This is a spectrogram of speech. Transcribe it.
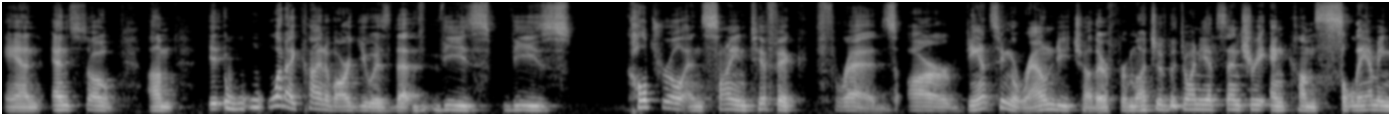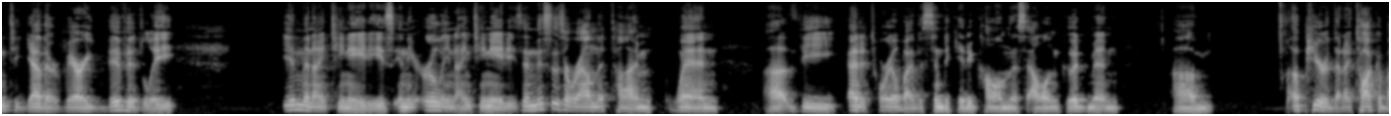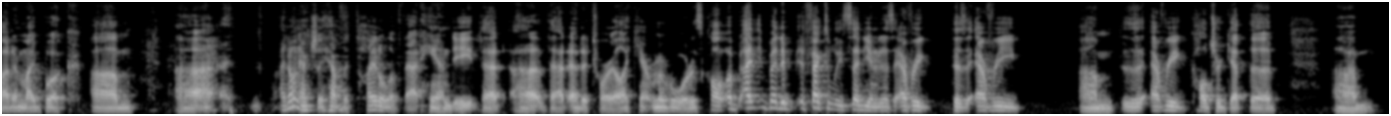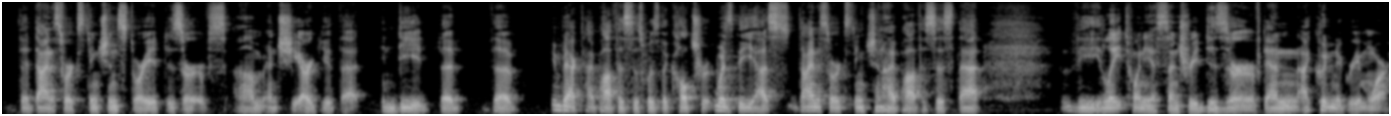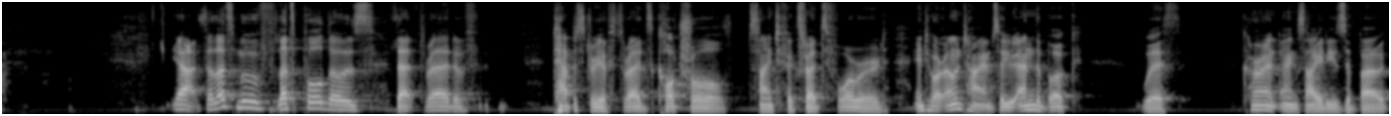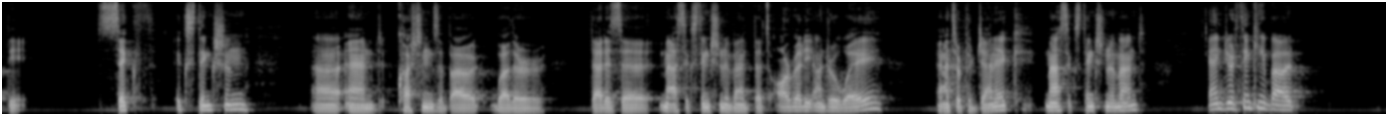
and and so um, it, what I kind of argue is that these these cultural and scientific threads are dancing around each other for much of the 20th century and come slamming together very vividly in the 1980s, in the early 1980s. And this is around the time when uh, the editorial by the syndicated columnist Ellen Goodman um, appeared that I talk about in my book. Um, uh, I don't actually have the title of that handy. That uh, that editorial, I can't remember what it's called. I, but it effectively said, you know, does every does every um, does every culture get the um, the dinosaur extinction story it deserves? Um, and she argued that indeed the the impact hypothesis was the culture was the uh, dinosaur extinction hypothesis that the late 20th century deserved and i couldn't agree more. Yeah so let's move let's pull those that thread of tapestry of threads cultural scientific threads forward into our own time. So you end the book with current anxieties about the sixth extinction uh, and questions about whether that is a mass extinction event that's already underway, anthropogenic mass extinction event. And you're thinking about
